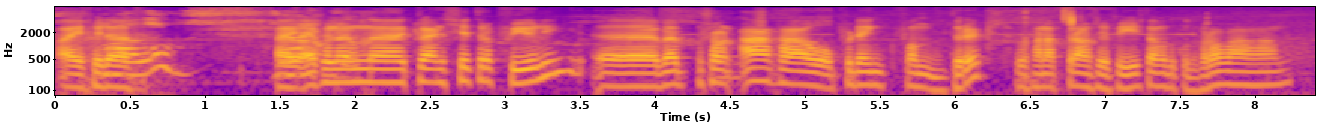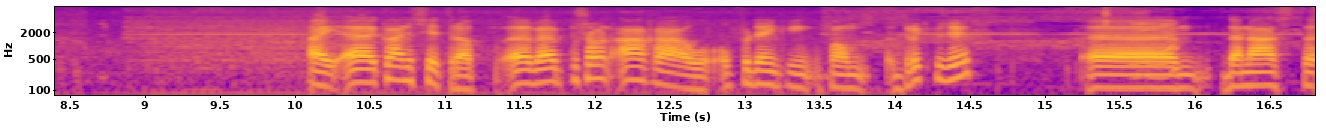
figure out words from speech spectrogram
Hoi, goeiedag. Hallo. Hey, even een eh, kleine shitrap voor jullie. We hebben een persoon aangehouden op verdenking van drugs. We gaan trouwens even hier staan, want ik kom er vooral aan. Hey, eh, kleine shitrap. We hebben een persoon aangehouden op verdenking van drugsbezit. Ehm, Daarnaast eh,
